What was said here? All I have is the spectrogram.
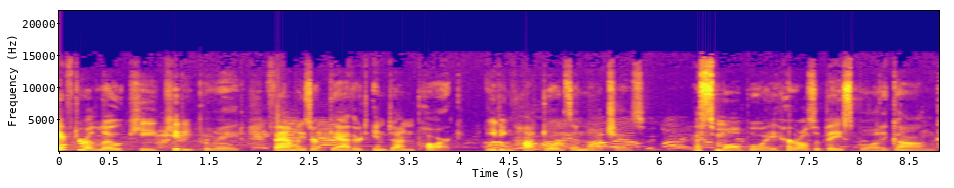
After a low key kitty parade, families are gathered in Dunne Park, eating hot dogs and nachos. A small boy hurls a baseball at a gong,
